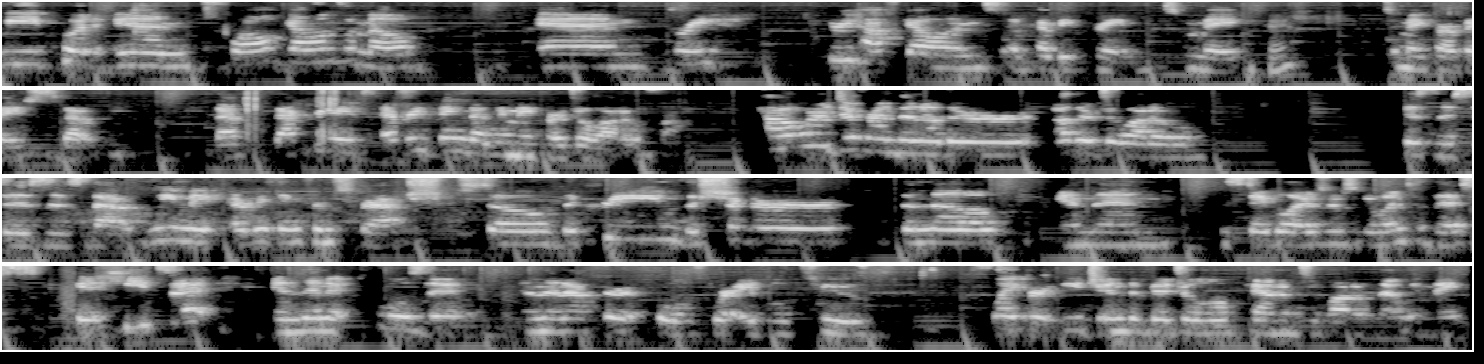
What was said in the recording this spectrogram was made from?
we put in 12 gallons of milk and three three half gallons of heavy cream to make okay. to make our base. That that that creates everything that we make our gelato from. How we're different than other other gelato businesses is that we make everything from scratch. So the cream, the sugar, the milk, and then the stabilizers go into this. It heats it and then it cools it. And then after it cools, we're able to flavor each individual pan of gelato that we make.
